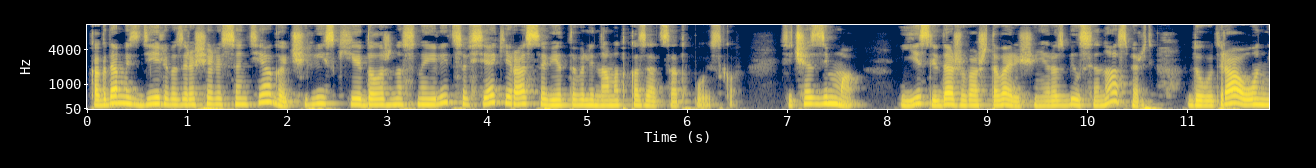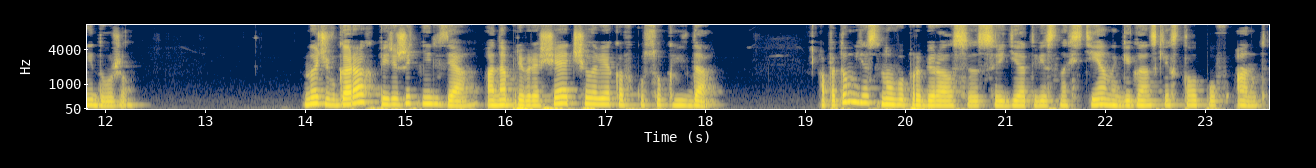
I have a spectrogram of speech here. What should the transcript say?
Когда мы с Дели возвращались в Сантьяго, чилийские должностные лица всякий раз советовали нам отказаться от поисков. Сейчас зима, если даже ваш товарищ не разбился насмерть, до утра он не дожил. Ночь в горах пережить нельзя, она превращает человека в кусок льда. А потом я снова пробирался среди отвесных стен и гигантских столпов Ант,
